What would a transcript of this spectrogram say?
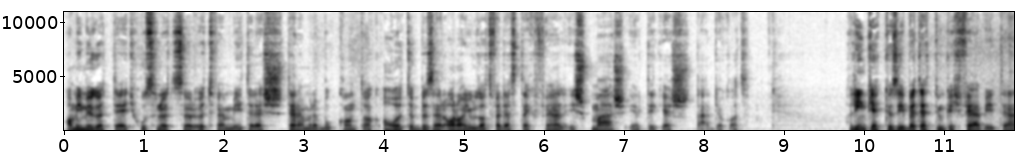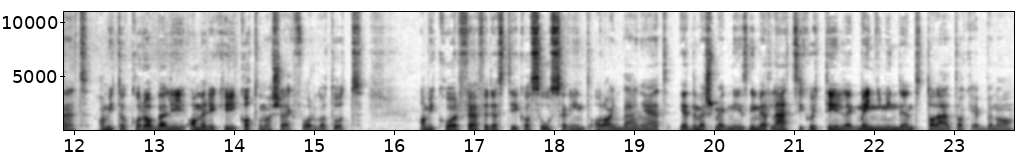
ami mögötte egy 25x50 méteres teremre bukkantak, ahol több ezer aranyudat fedeztek fel, és más értékes tárgyakat. A linkek közé betettünk egy felvételt, amit a korabeli amerikai katonaság forgatott, amikor felfedezték a szó szerint aranybányát. Érdemes megnézni, mert látszik, hogy tényleg mennyi mindent találtak ebben a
